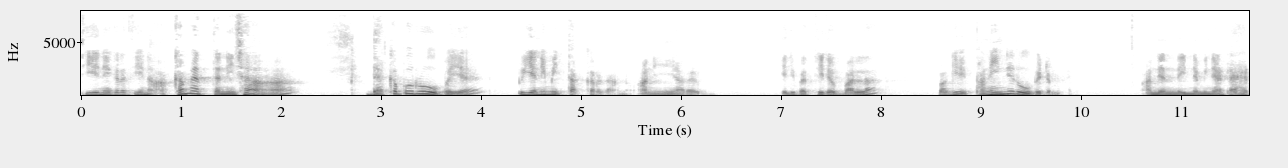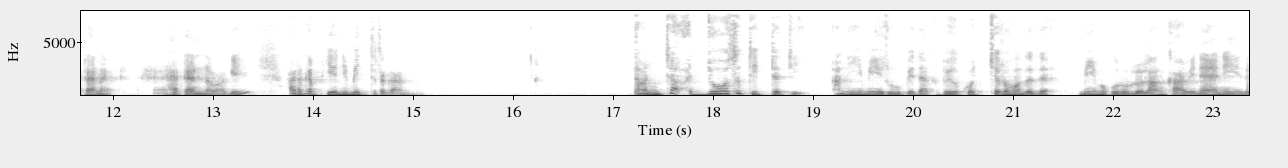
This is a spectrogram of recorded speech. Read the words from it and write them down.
තියෙන එකට තියෙන අකමැත්ත නිසා දැකපු රූපය ප්‍රිය නිමිත්තක් කරගන්නවා. අනේ අර එලිපත් හිට බල්ලා වගේ පණින්නේ රූපෙටම. අනෙන් ඉන්න මිනිහට ඇහැට ඇන ඇහැට ඇන්න වගේ අරක ප්‍රිය නිමිත්තට ගන්නවා. තංච අජ්ජෝස තිට්ටති. අනේ මේ රූපේ දැකපේ කොච්චර හොඳද? මේම කුරුල්ලෝ ලංකාවේ නෑ නේද?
